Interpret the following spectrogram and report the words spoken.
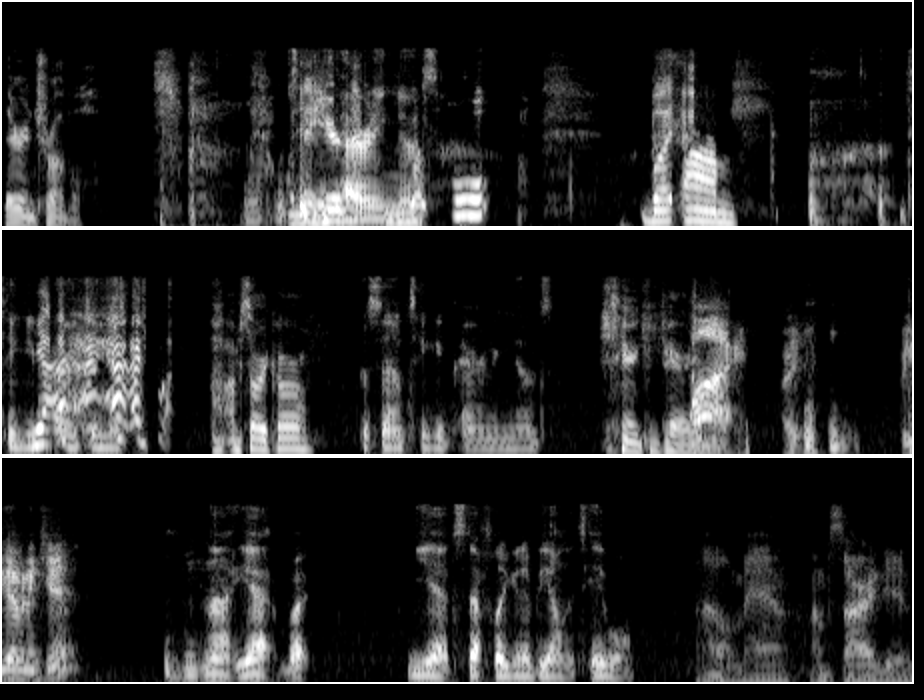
they're in trouble. I'm When they hear that, parenting they're notes. like, "Oh." But um, taking yeah, parenting I, notes. I, I, I'm sorry, Carl. I said I'm taking parenting notes. Sharing comparing. Why? Are, are you having a kid? Not yet, but yeah, it's definitely going to be on the table. Oh man, I'm sorry, dude.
